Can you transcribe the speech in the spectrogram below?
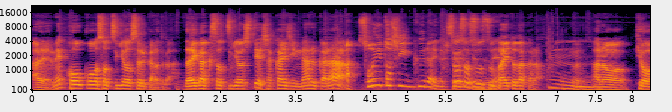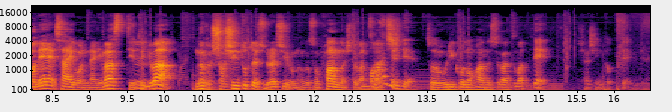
あれだよね。高校卒業するからとか。大学卒業して社会人になるから。あそういう年ぐらいの人ね。そうそうそうバイトだから。うんうんあの、今日で最後になりますっていう時は、なんか写真撮ったりするらしいよ。なんかそのファンの人が集まって、マジで？その売り子のファンの人が集まって、写真撮って、みたいな。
